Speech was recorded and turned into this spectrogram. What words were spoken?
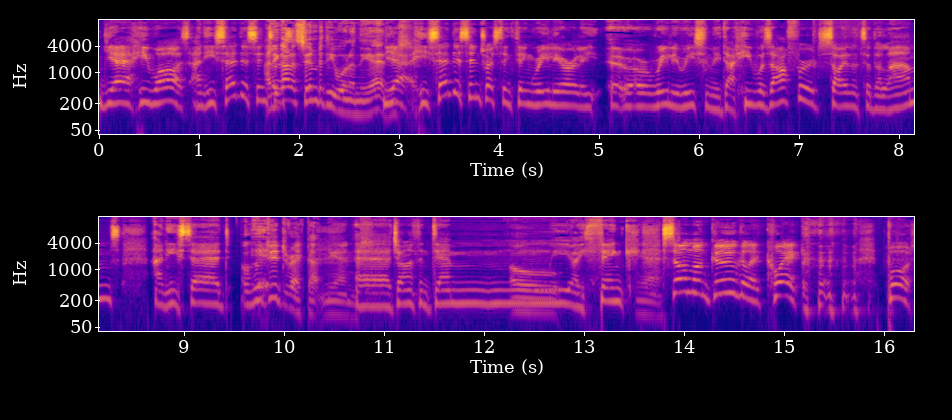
Yeah, he was, and he said this. and he got a sympathy one in the end. Yeah, he said this interesting thing really early uh, or really recently that he was offered Silence of the Lambs, and he said, Oh, who did direct that in the end? uh, Jonathan Demme, Oh. I think. Yeah. Someone Google it quick. but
